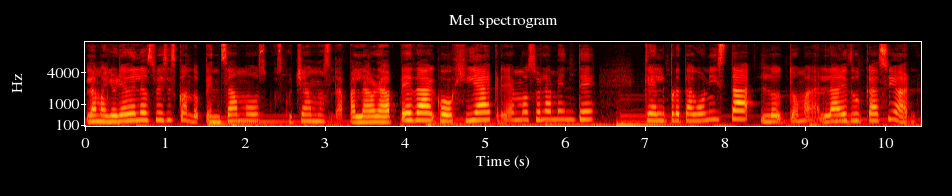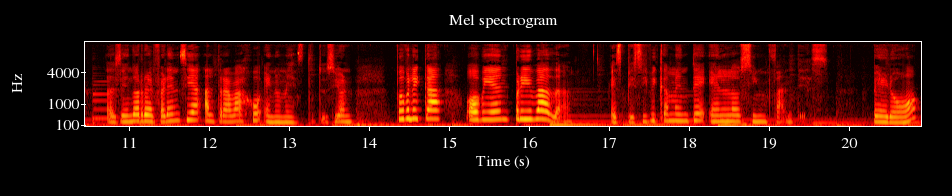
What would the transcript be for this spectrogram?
La mayoría de las veces cuando pensamos escuchamos la palabra pedagogía, creemos solamente que el protagonista lo toma la educación, haciendo referencia al trabajo en una institución pública o bien privada, específicamente en los infantes. Pero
